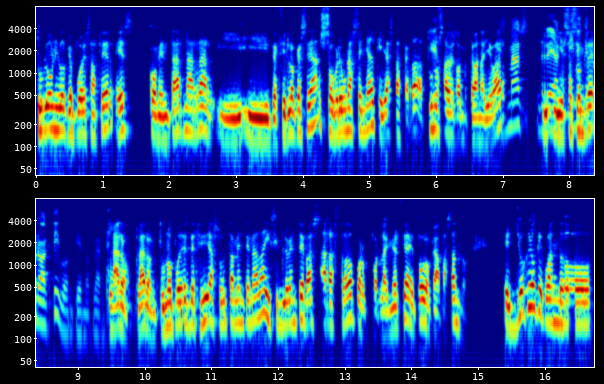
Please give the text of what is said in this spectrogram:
tú lo único que puedes hacer es comentar, narrar y, y decir lo que sea sobre una señal que ya está cerrada. Tú no Es- sabes dónde te van a llevar. Es más y- y eso reactivo siempre- que proactivo, entiendo, claro. Claro, claro, tú no puedes decidir absolutamente nada y simplemente vas arrastrado por, por la inercia de todo lo que va pasando. Eh, yo creo que cuando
